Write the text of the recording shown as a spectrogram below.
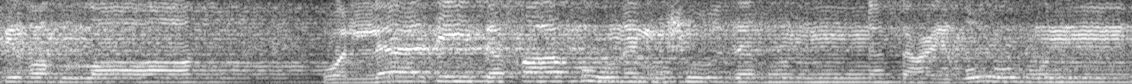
حفظ الله واللاتي تخافون نشوزهن فعظوهن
